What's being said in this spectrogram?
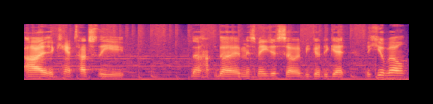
uh, it can't touch the the, the Mismagius, so it'd be good to get the Heal Bell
